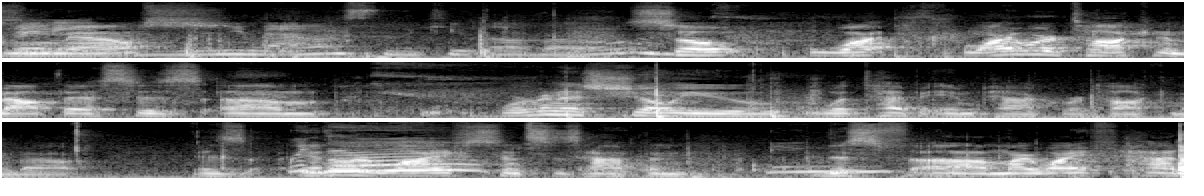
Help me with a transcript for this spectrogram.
Minnie Mouse. Minnie Mouse and the cute little bow. So why why we're talking about this is um, we're gonna show you what type of impact we're talking about. Is in our life since this happened. This uh, my wife had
